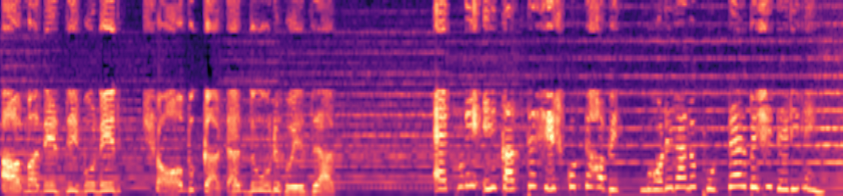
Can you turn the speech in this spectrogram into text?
আমাদের জীবনের সব কাটা দূর হয়ে যাক। এখনই এই কাজটা শেষ করতে হবে। ভোরের আলো ফুটতে আর বেশি দেরি নেই।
